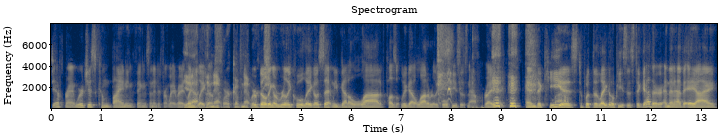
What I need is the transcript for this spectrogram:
different. We're just combining things in a different way, right? Yeah, like the network of networks. We're building a really cool Lego set and we've got a lot of puzzle we've got a lot of really cool pieces now, right? And the key Wow. is to put the Lego pieces together and then have AI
